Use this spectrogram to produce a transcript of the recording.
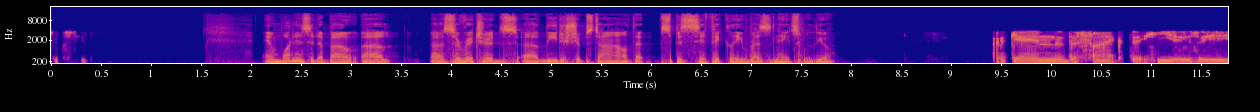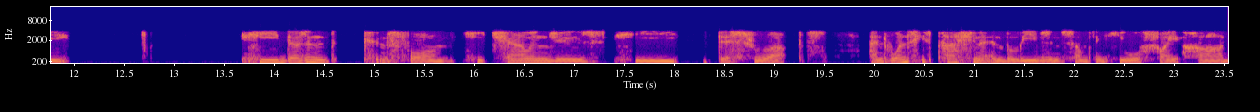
succeeds. And what is it about uh, uh, Sir Richard's uh, leadership style that specifically resonates with you? Again, the fact that he is a he doesn't conform. He challenges. He disrupts. And once he's passionate and believes in something, he will fight hard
